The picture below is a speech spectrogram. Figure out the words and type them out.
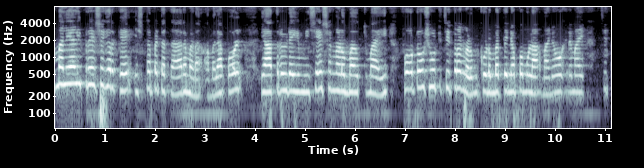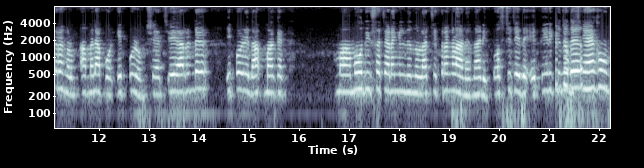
മലയാളി പ്രേക്ഷകർക്ക് ഇഷ്ടപ്പെട്ട താരമാണ് അമല. അപ്പോൾ യാത്രയുടെയും വിശേഷങ്ങളും മറ്റുമായി ഫോട്ടോഷൂട്ട് ചിത്രങ്ങളും കുടുംബത്തിനൊപ്പമുള്ള മനോഹരമായ ചിത്രങ്ങളും അമല അപ്പോൾ എപ്പോഴും ഷെയർ ചെയ്യാറുണ്ട്. ഇപ്പോഴിതാ മകൻ മാമോദിസ ചടങ്ങിൽ നിന്നുള്ള ചിത്രങ്ങളാണ് നടി പോസ്റ്റ് ചെയ്ത് എത്തിയിരിക്കുന്നത്. സ്നേഹവും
